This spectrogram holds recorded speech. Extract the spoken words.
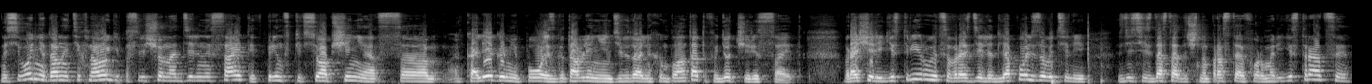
На сегодня данной технологии посвящен отдельный сайт, и, в принципе, все общение с э, коллегами по изготовлению индивидуальных имплантатов идет через сайт. Врачи регистрируются в разделе для пользователей. Здесь есть достаточно простая форма регистрации.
